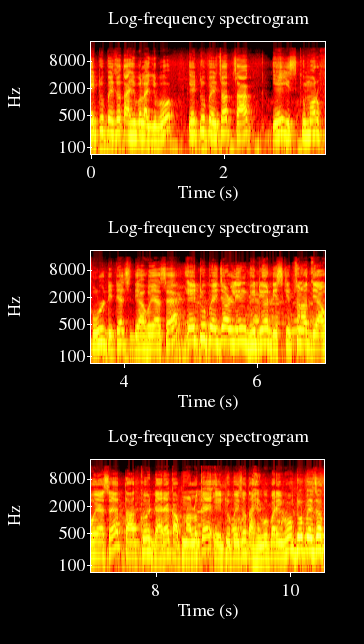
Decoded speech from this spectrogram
এইটো পেজত আহিব লাগিব। এইটো পেজত চাওক এই স্কিমৰ ফুল ডিটেইলছ দিয়া হৈ আছে। এইটো পেজৰ লিংক ভিডিঅ'ৰ ডিছক্ৰিপশ্যনত দিয়া হৈ আছে। তাত গৈ ডাইৰেক্ট আপোনালোকে এইটো পেজত আহিব পাৰিব। এইটো পেজত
